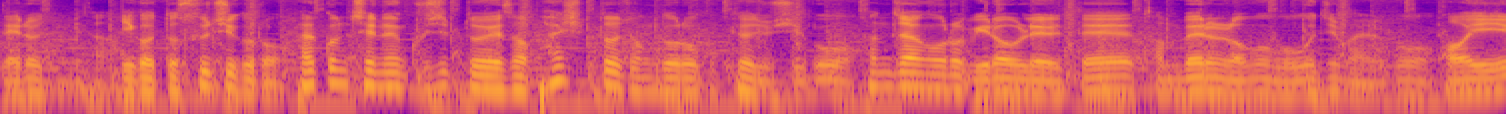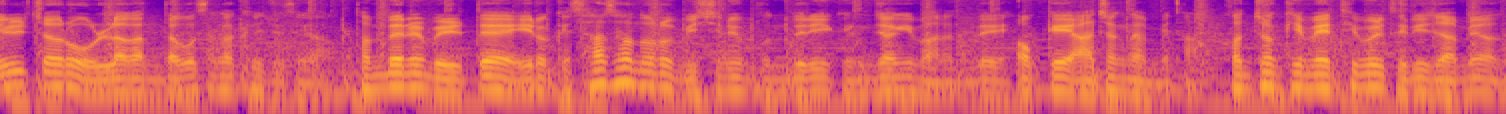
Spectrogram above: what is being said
내려줍니다. 이것도 수직으로. 팔꿈치는 90도에서 80도 정도로 굽혀주시고 천장으로 밀어 올릴 때 덤벨을 너무 모으지 말고 거의 일자로 올라간다고 생각해주세요. 덤벨을 밀 때 이렇게 사선으로 미시는 분들이 굉장히 많은데 어깨에 아작납니다. 건청킴의 팁을 드리자면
